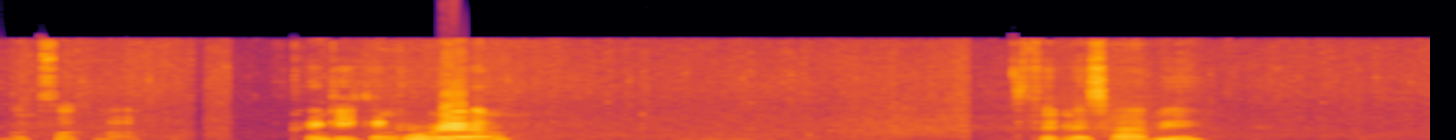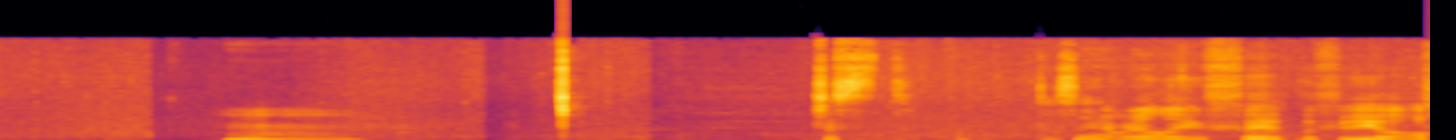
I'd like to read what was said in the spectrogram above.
Let's look them up. Cranky Kangaroo. Fitness hobby. Hmm. Just doesn't really fit the feel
